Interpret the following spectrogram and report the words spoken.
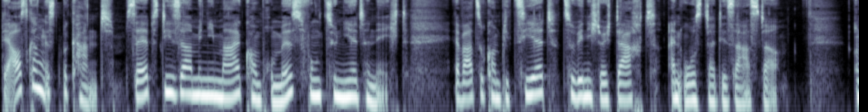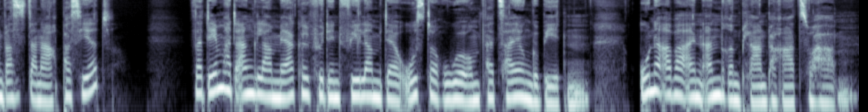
Der Ausgang ist bekannt. Selbst dieser Minimalkompromiss funktionierte nicht. Er war zu kompliziert, zu wenig durchdacht, ein Osterdesaster. Und was ist danach passiert? Seitdem hat Angela Merkel für den Fehler mit der Osterruhe um Verzeihung gebeten, ohne aber einen anderen Plan parat zu haben.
